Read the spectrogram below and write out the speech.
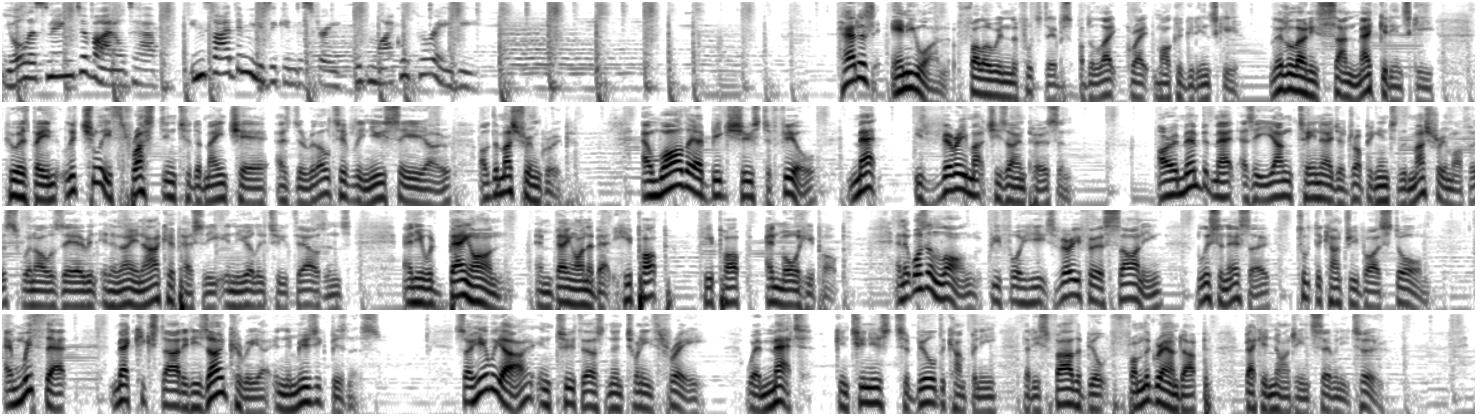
You're listening to Vinyl Tap, inside the music industry with Michael Parisi. How does anyone follow in the footsteps of the late great Michael Gudinski, let alone his son Matt Gudinski, who has been literally thrust into the main chair as the relatively new CEO of the Mushroom Group? And while they are big shoes to fill, Matt is very much his own person. I remember Matt as a young teenager dropping into the mushroom office when I was there in, in an A&R capacity in the early 2000s, and he would bang on and bang on about hip hop, hip hop, and more hip hop. And it wasn't long before his very first signing, Bliss and Eso, took the country by storm. And with that, Matt kickstarted his own career in the music business. So here we are in 2023, where Matt continues to build the company that his father built from the ground up back in 1972.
